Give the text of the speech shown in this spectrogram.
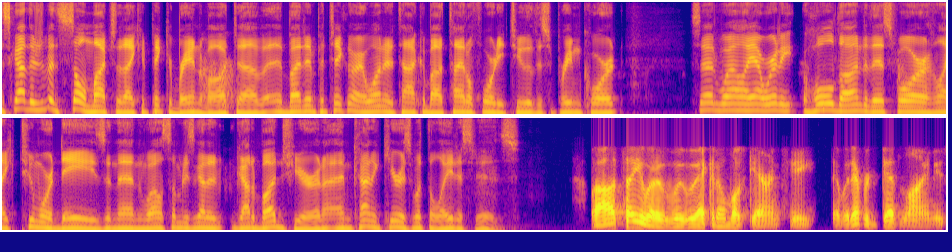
Scott, there's been so much that I could pick your brain about, uh, but in particular, I wanted to talk about Title 42. The Supreme Court said, "Well, yeah, we're going to hold on to this for like two more days, and then, well, somebody's got to got to budge here." And I'm kind of curious what the latest is. Well, I'll tell you what I can almost guarantee that whatever deadline is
